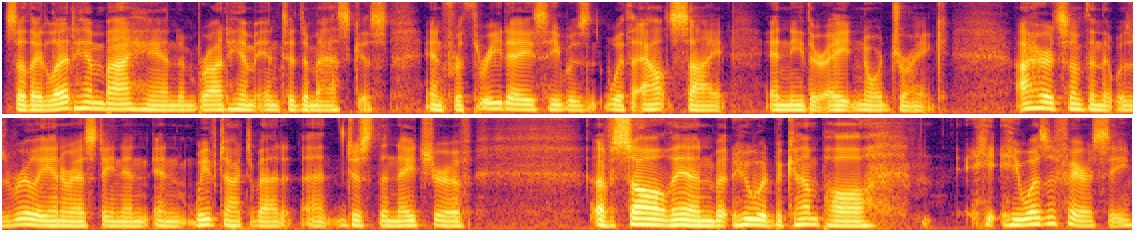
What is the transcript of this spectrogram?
So they led him by hand and brought him into Damascus. And for three days he was without sight and neither ate nor drank. I heard something that was really interesting, and, and we've talked about it, uh, just the nature of of Saul then, but who would become Paul. He he was a Pharisee,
